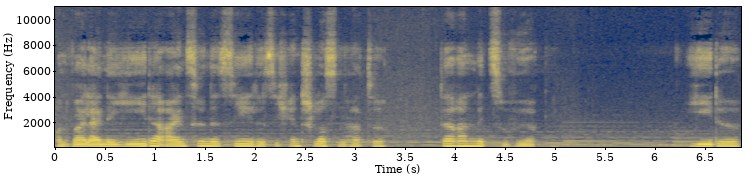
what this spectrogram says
Und weil eine jede einzelne Seele sich entschlossen hatte, daran mitzuwirken. Jede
